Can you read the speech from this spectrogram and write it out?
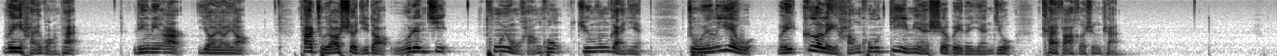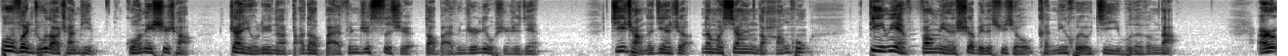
威海广泰零零二幺幺幺，它主要涉及到无人机、通用航空、军工概念，主营业务为各类航空地面设备的研究、开发和生产。部分主导产品国内市场占有率呢达到百分之四十到百分之六十之间。机场的建设，那么相应的航空地面方面的设备的需求肯定会有进一步的增大。而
